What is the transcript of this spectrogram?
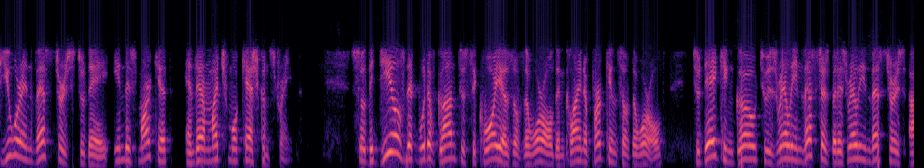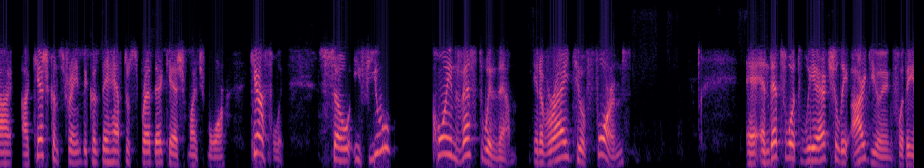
fewer investors today in this market, and they're much more cash constrained. So the deals that would have gone to Sequoias of the world and Kleiner Perkins of the world today can go to Israeli investors, but Israeli investors are, are cash constrained because they have to spread their cash much more carefully. So if you co-invest with them in a variety of forms, and that's what we're actually arguing for the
